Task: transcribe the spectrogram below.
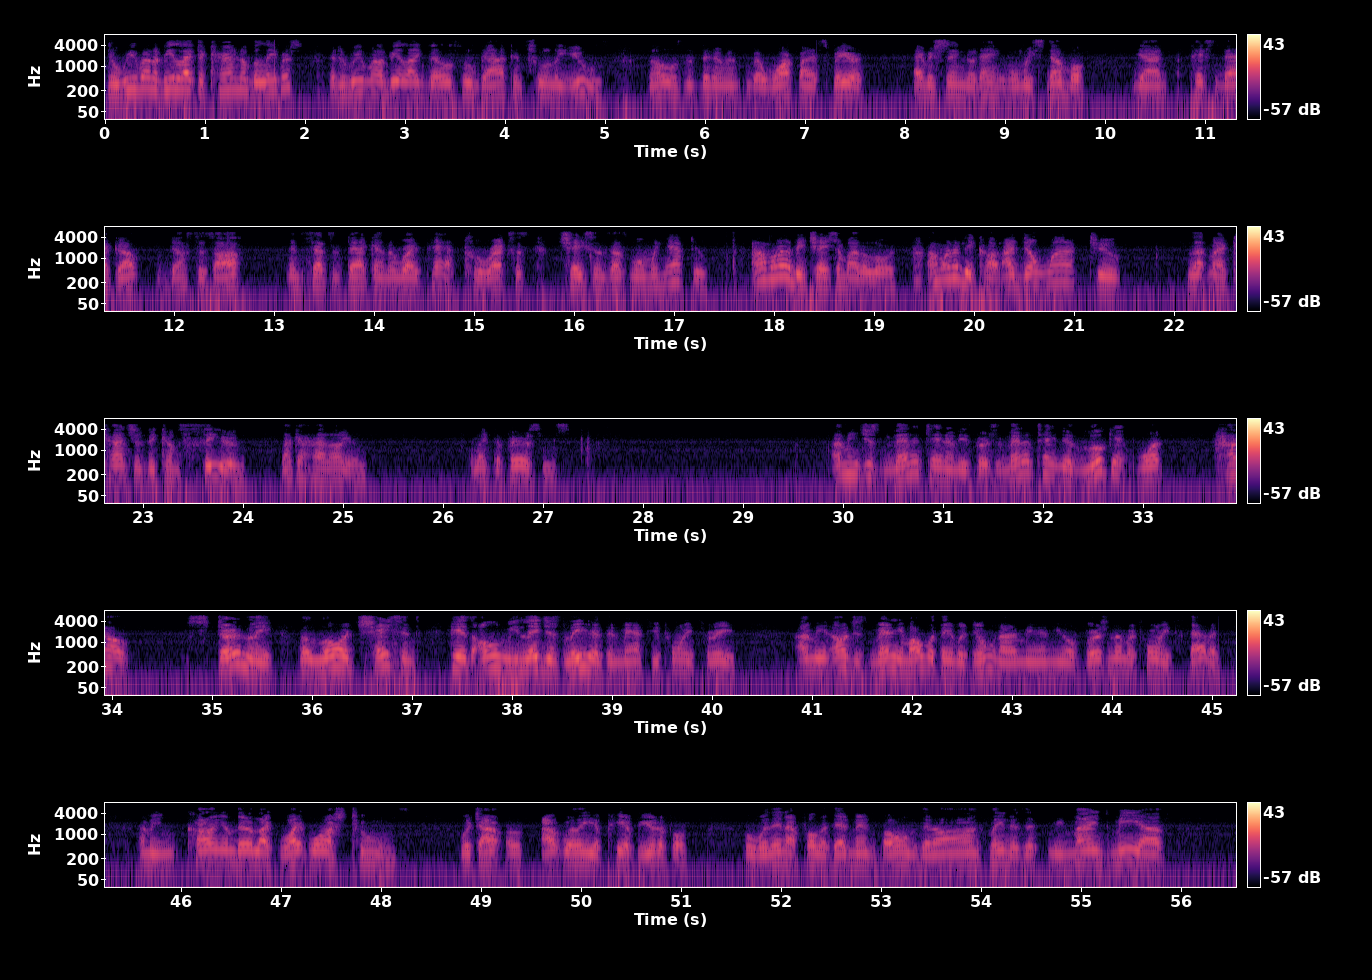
Do we want to be like the carnal believers? Do we want to be like those who God can truly use? Those that, that walk by the Spirit every single day. When we stumble, God picks us back up, dusts us off, and sets us back on the right path. Corrects us, chastens us when we have to. I want to be chastened by the Lord. I want to be caught. I don't want to let my conscience become seared like a hot iron, like the Pharisees. I mean, just meditate on these verses. Meditate and look at what, how sternly the Lord chastened his own religious leaders in Matthew 23. I mean, oh, just many of them, all what they were doing. I mean, you know, verse number 27. I mean, calling them there like whitewashed tombs, which out, outwardly appear beautiful, but within are full of dead men's bones and all uncleanness. It reminds me of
